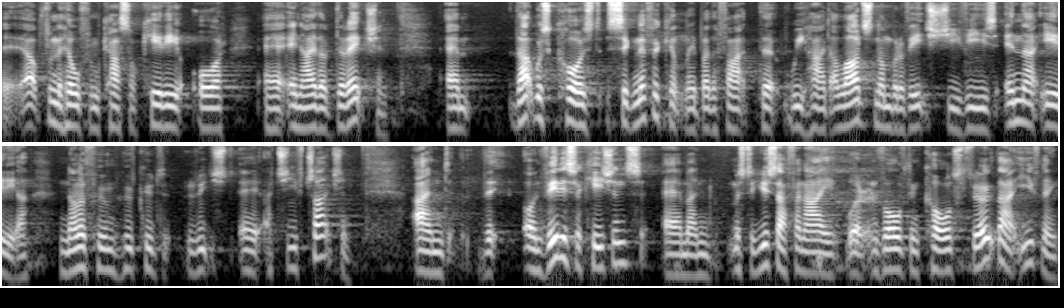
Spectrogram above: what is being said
uh, up from the hill from Castle Carey or uh, in either direction. Um, That was caused significantly by the fact that we had a large number of HGVs in that area, none of whom who could reach, uh, achieve traction. And the, on various occasions, um, and Mr Youssef and I were involved in calls throughout that evening,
